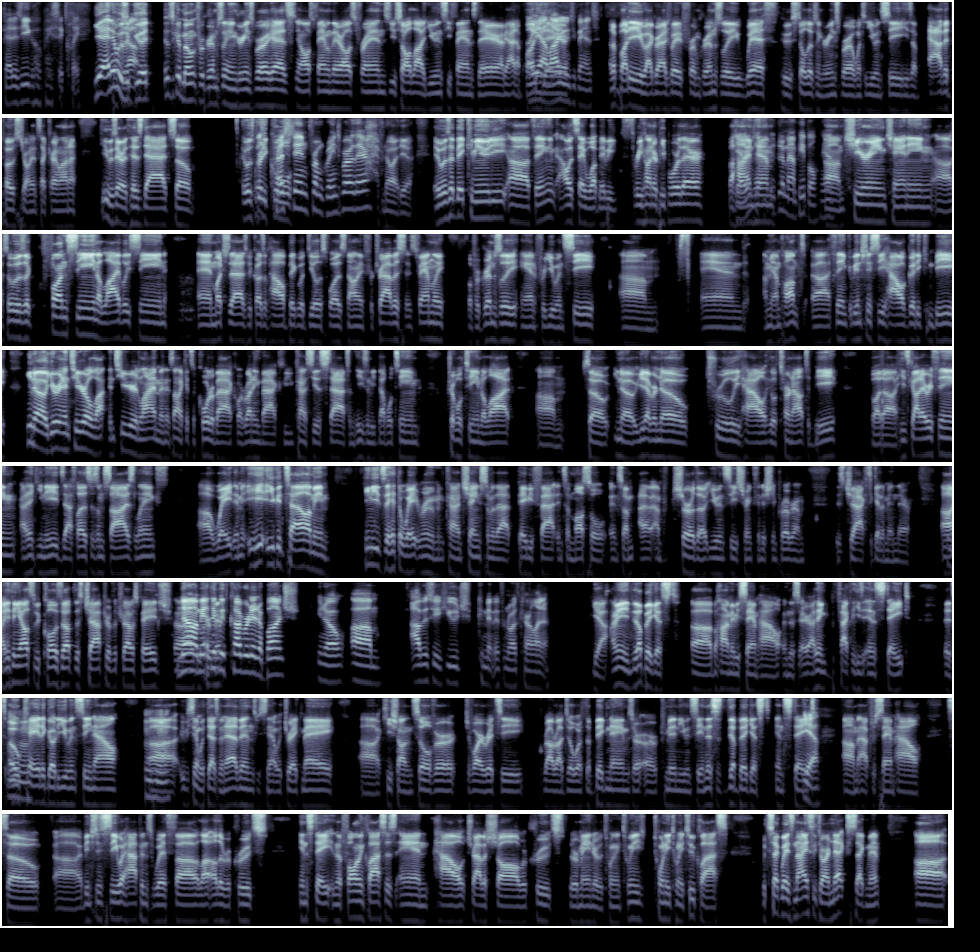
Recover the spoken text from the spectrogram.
fed his ego basically. Yeah, and it was a good it was a good moment for Grimsley and Greensboro. He has you know all his family there, all his friends. You saw a lot of UNC fans there. I mean, I had a oh, buddy. Oh, yeah, there. a lot of UNC fans. I had a buddy who I graduated from Grimsley with, who still lives in Greensboro. Went to UNC. He's an avid poster on Inside Carolina. He was there with his dad, so it was, was pretty cool. Preston from Greensboro there. I have no idea. It was a big community uh, thing. I would say what maybe 300 people were there behind yeah, him. good amount of people. Yeah. Um, cheering, chanting. Uh, so it was a fun scene, a lively scene. And much of that is because of how big of a deal this was, not only for Travis and his family, but for Grimsley and for UNC. Um, and I mean, I'm pumped. Uh, I think it'll be interesting to see how good he can be. You know, you're an interior interior lineman. It's not like it's a quarterback or running back who you kind of see the stats, and he's gonna be double teamed, triple teamed a lot. Um, so you know, you never know truly how he'll turn out to be. But uh, he's got everything I think he needs: athleticism, size, length, uh, weight. I mean, he, you can tell. I mean, he needs to hit the weight room and kind of change some of that baby fat into muscle. And so I'm I, am i am sure the UNC strength conditioning program is jacked to get him in there. Uh, anything else to close up this chapter of the Travis Page? Uh, no, I mean I think we've covered it a bunch. You know, um, obviously a huge commitment for North Carolina. Yeah, I mean the biggest uh, behind maybe Sam Howell in this area. I think the fact that he's in state, that it's mm-hmm. okay to go to UNC now. Mm-hmm. Uh, we've seen it with Desmond Evans. We've seen that with Drake Maye, uh, Keeshawn Silver, Jahvaree Ritzie, Rod Rod Dilworth. The big names are, are committed to UNC, and this is the biggest in state yeah. um, after Sam Howell. So uh, it'd be interesting to see what happens with uh, a lot of other recruits in state in the following classes and how Travis Shaw recruits the remainder of the 2020, 2022 class which segues nicely to our next segment. Uh,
